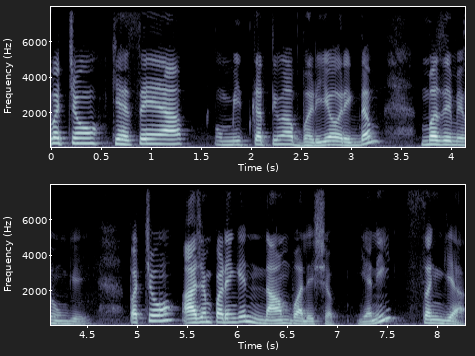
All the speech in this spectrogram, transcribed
बच्चों, कैसे हैं आप? उम्मीद करती हूँ आप बढ़िया और एकदम मज़े में होंगे। बच्चों, आज हम पढ़ेंगे नाम वाले शब्द, यानी संज्ञा।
